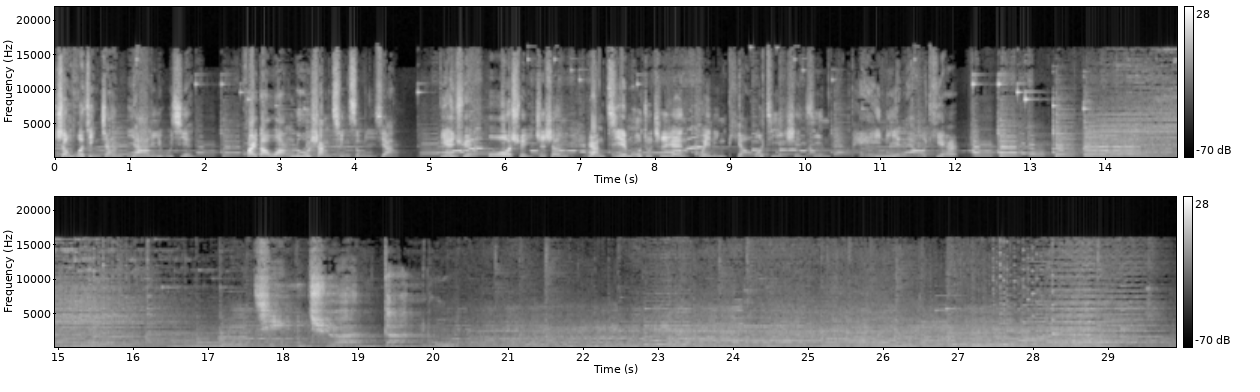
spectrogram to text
生活紧张，压力无限，快到网络上轻松一下，点选活水之声，让节目主持人为您调剂身心，陪你聊天儿。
